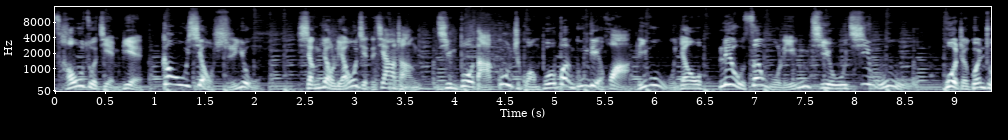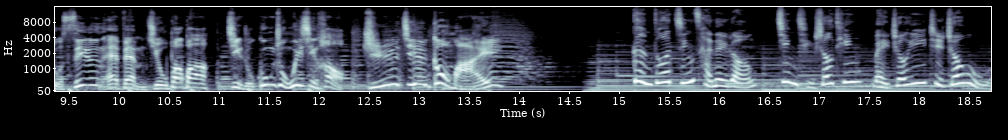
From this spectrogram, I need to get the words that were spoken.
操作简便，高效实用。想要了解的家长，请拨打故事广播办公电话零五五幺六三五零九七五五，或者关注 C N F M 九八八，进入公众微信号直接购买。更多精彩内容，敬请收听每周一至周五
